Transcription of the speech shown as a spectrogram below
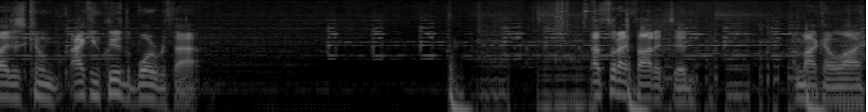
So I just can I can clear the board with that. That's what I thought it did. I'm not gonna lie.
